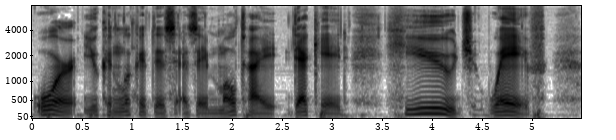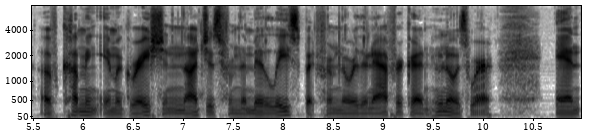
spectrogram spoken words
Or you can look at this as a multi decade, huge wave of coming immigration, not just from the Middle East, but from Northern Africa and who knows where. And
